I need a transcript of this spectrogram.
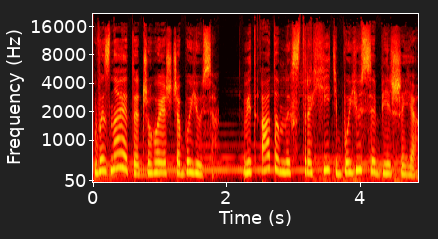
Ви знаєте, чого я ще боюся? Від атомних страхіть боюся більше я.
